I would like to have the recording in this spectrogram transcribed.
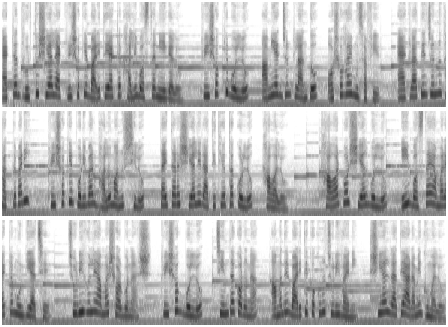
একটা ধূর্ত শিয়াল এক কৃষকের বাড়িতে একটা খালি বস্তা নিয়ে গেল। কৃষককে বলল, আমি একজন ক্লান্ত, অসহায় মুসাফির। এক রাতের জন্য থাকতে পারি? কৃষকের পরিবার ভালো মানুষ ছিল, তাই তারা শিয়ালের আতিথেয়তা করল, খাওয়ালো। খাওয়ার পর শিয়াল বলল, এই বস্তায় আমার একটা মুরগি আছে। চুরি হলে আমার সর্বনাশ। কৃষক বলল, চিন্তা করো না, আমাদের বাড়িতে কখনো চুরি হয়নি। শিয়াল রাতে আরামে ঘুমালো।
